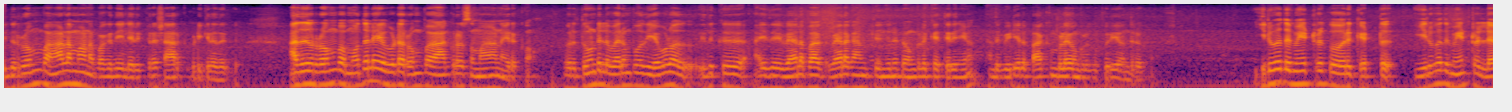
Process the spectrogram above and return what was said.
இது ரொம்ப ஆழமான பகுதியில் இருக்கிற ஷார்க்கு பிடிக்கிறதுக்கு. அது ரொம்ப முதலையை விட ரொம்ப ஆக்ரோஷமான இருக்கும். ஒரு தூண்டில் வரும்போது எவ்வளோ இதுக்கு இது வேலை பார்க்க வேலை காமிக்குதுன்னு சொல்லிட்டு உங்களுக்கே தெரியும். அந்த வீடியோவில் பார்க்கும்போதே உங்களுக்கு புரிய வந்திருக்கும். இருபது மீட்டருக்கு ஒரு கெட்டு இருபது மீட்டரில்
